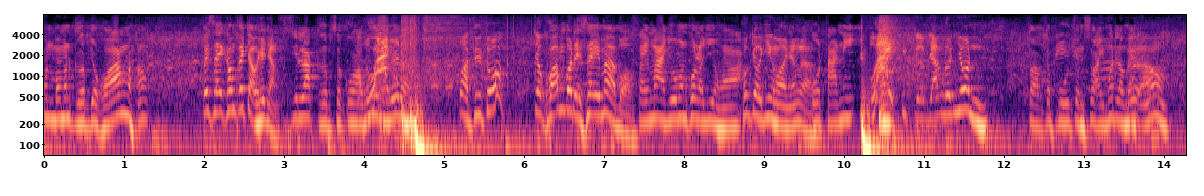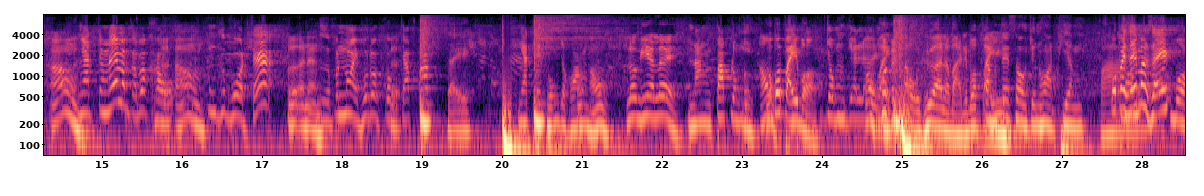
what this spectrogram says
มันบ่มันเกือบเจ้าของ เอา ไปใส่ของเขาเจ้าเห็นหยังศิลาเกือบสกอร์บุ้ยเลยเหรอปาดที่ตัวเจ้าของบ่ได้ใส่มาบ่ใส่มาอยู่มันคนละยี่ห้อเขาเจ้ายี่ห้อหยังล่ะโอตานี่ว้ายเกือบยางรถยนต์ตอกตะปูจนซอยหมดแล้วเอแม่อเอาเอายัดจังไหนมันกับว่าเขาเอามันคือโพดแท้เอออันนั้นเกือบมันน้อยเพราะว่ากลมจับปั๊บใส่ ยัดในถุงเจ้าของเอาเรื่องเฮียนเลย นั่งปั๊บลงอีกเอาบ่ไปบ่จงเจริเอาญไว้เต่าเทื่อละบาดนี้บ่ไปตั้งแต่เช้าจนหอดเที่ยงบ่ไปใส่มาใส่บ่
